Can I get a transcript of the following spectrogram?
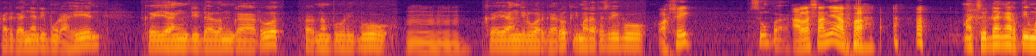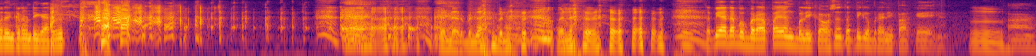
harganya dimurahin. Ke yang di dalam Garut enam puluh ribu. Hmm. ke yang di luar Garut lima ratus ribu. Asik. sumpah. Alasannya apa? maksudnya ngerti meureun keur di Garut benar benar benar benar benar. tapi ada beberapa yang beli kaosnya tapi gak berani pakai Hmm. Ah,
